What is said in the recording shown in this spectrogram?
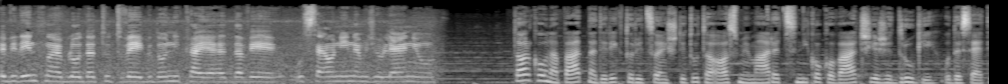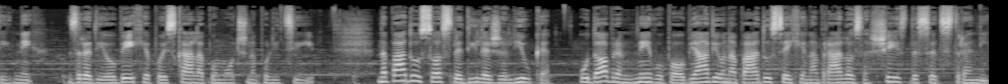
Evidentno je bilo, da tudi ve, kdo Nika je, da ve vse o njenem življenju. Torkov napad na direktorico inštituta 8. marec Niko Kovač je že drugi v desetih dneh. Zaradi obeh je poiskala pomoč na policiji. Napadu so sledile žaljivke. V dobrem dnevu po objavi o napadu se jih je nabralo za 60 strani.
